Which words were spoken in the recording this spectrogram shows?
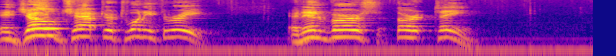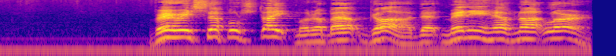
In Job chapter 23 and in verse 13, very simple statement about God that many have not learned.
